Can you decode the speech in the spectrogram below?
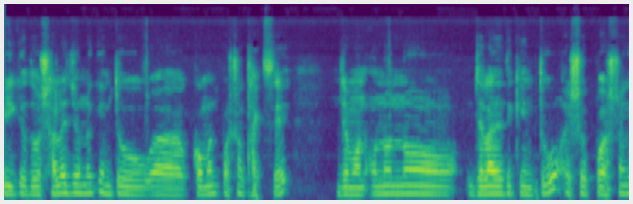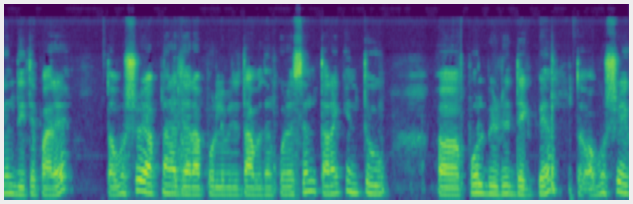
বিগত সালের জন্য কিন্তু কমন প্রশ্ন থাকছে। যেমন অন্য অন্য জেলাতে কিন্তু এসব প্রশ্ন কিন্তু দিতে পারে। তো অবশ্যই আপনারা যারা পল্লী বিদ্যুৎ আবেদন করেছেন, তারা কিন্তু ফুল ভিডিও দেখবেন। তো অবশ্যই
